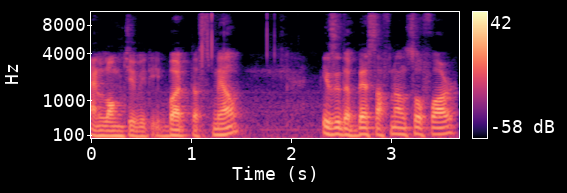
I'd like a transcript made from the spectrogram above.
and longevity. But the smell is it the best afnan so far?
